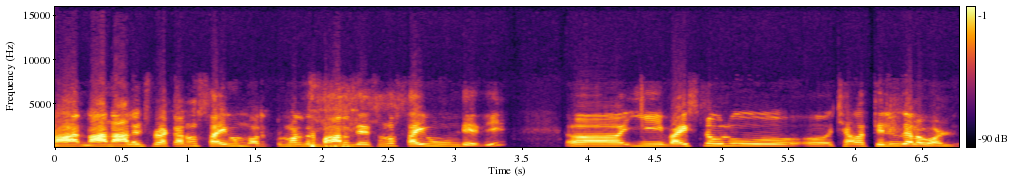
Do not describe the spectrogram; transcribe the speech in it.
నా నా నాలెడ్జ్ ప్రకారం శైవం మొదట మొదట భారతదేశంలో శైవం ఉండేది. ఆ, ఈ వైష్ణవులు చాలా తెలివిగల వాళ్ళు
